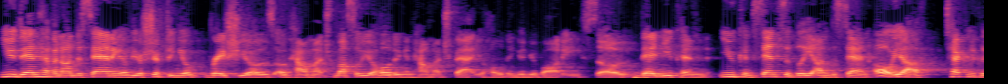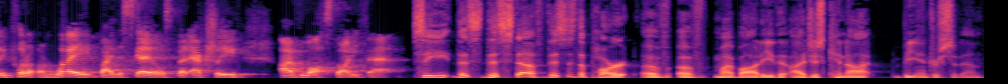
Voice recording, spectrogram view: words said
you then have an understanding of you're shifting your ratios of how much muscle you're holding and how much fat you're holding in your body. So then you can you can sensibly understand, oh yeah, I've technically put on weight by the scales, but actually I've lost body fat. See this this stuff. This is the part of of my body that I just cannot be interested in.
